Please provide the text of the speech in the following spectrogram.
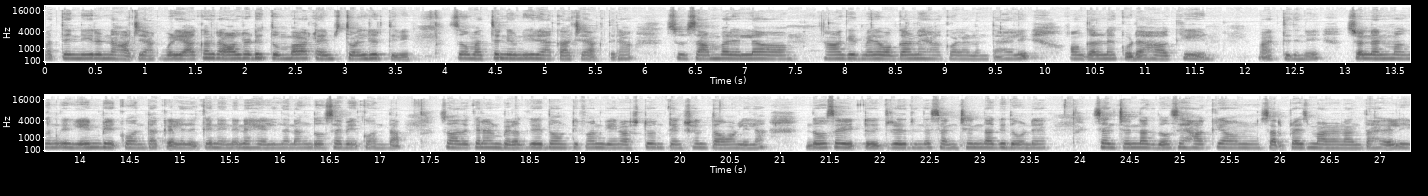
ಮತ್ತು ನೀರನ್ನು ಆಚೆ ಹಾಕ್ಬೇಡಿ. ಯಾಕಂದರೆ ಆಲ್ರೆಡಿ ತುಂಬ ಟೈಮ್ಸ್ ತೊಳೆದಿರ್ತೀವಿ. ಸೊ ಮತ್ತೆ ನೀವು ನೀರು ಯಾಕೆ ಆಚೆ ಹಾಕ್ತೀರಾ ಸೊ ಸಾಂಬಾರೆಲ್ಲ ಆಗಿದ್ಮೇಲೆ ಒಗ್ಗರಣೆ ಹಾಕೊಳ್ಳೋಣ ಅಂತ ಹೇಳಿ ಒಗ್ಗರಣೆ ಕೂಡ ಹಾಕಿ ಮಾಡ್ತಿದ್ದೀನಿ. ಸೊ ನನ್ನ ಮಗನಿಗೆ ಏನು ಬೇಕು ಅಂತ ಕೇಳಿದ್ದಕ್ಕೆ ನೆನ್ನೆನೇ ಹೇಳಿದ್ದೆ ನಂಗೆ ದೋಸೆ ಬೇಕು ಅಂತ. ಸೊ ಅದಕ್ಕೆ ನಾನು ಬೆಳಗ್ಗೆ ಅವ್ನು ಟಿಫನ್ಗೆ ಏನು ಅಷ್ಟೊಂದು ಟೆನ್ಷನ್ ತೊಗೊಳ್ಲಿಲ್ಲ ದೋಸೆ ಇಟ್ಟು ಇದ್ರಿಂದ ಸಣ್ಣ ಚೆಂದಾಗಿ ದೋಣೆ ಸಣ್ಣ ಚೆಂದಾಗಿ ದೋಸೆ ಹಾಕಿ ಅವ್ನು ಸರ್ಪ್ರೈಸ್ ಮಾಡೋಣ ಅಂತ ಹೇಳಿ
